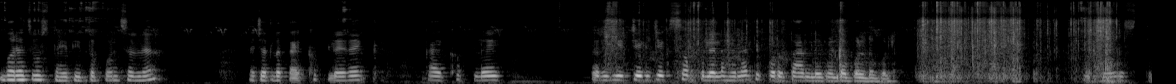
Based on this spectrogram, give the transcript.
बऱ्याच वस्तू आहेत इथं पण सगळ्या. ह्याच्यातलं काय खपले नाही काय खपलंय. तरी हे जे जे संपलेलं आहे ना ते परत आणले मी डबल डबल वस्तू.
